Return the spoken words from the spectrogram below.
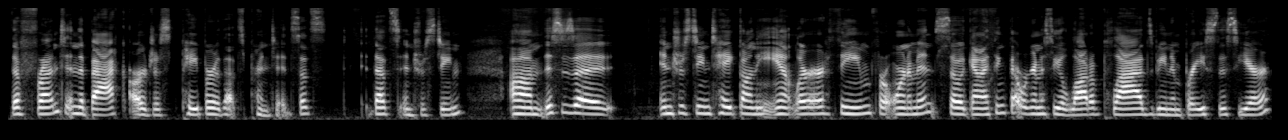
The front and the back are just paper that's printed. So that's that's interesting. Um, this is a interesting take on the antler theme for ornaments. So again, I think that we're going to see a lot of plaids being embraced this year.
